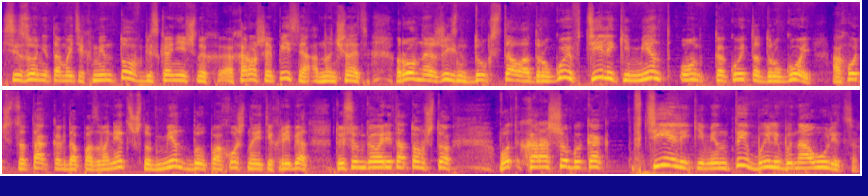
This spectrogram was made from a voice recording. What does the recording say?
сезоне там этих ментов бесконечных э, хорошая песня. Она начинается «Ровная жизнь вдруг стала другой». В телеке мент он какой-то другой. А хочется так, когда позвонят, чтобы мент был похож на этих ребят. То есть он говорит о том, что вот хорошо бы как в телеке менты были бы на улицах.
